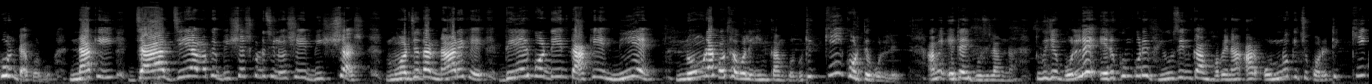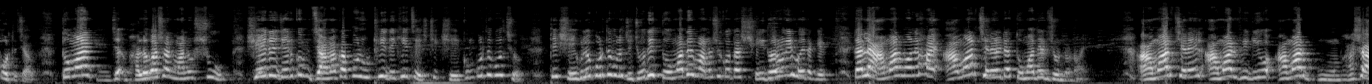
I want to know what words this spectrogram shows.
কোনটা করব। নাকি যা, যে আমাকে বিশ্বাস করেছিল সেই বিশ্বাস মর্যাদা না রেখে দিনের পর দিন তাকে নিয়ে নোংরা কথা বলে ইনকাম করব। ঠিক কি করতে বললে? আমি এটাই বুঝলাম না। তুমি যে বললে এরকম করে ভিউজ ইনকাম হবে না, আর অন্য কিছু করে, ঠিক কি করতে চাও? তোমার ভালোবাসার মানুষ সু, সে যেরকম জামা কাপড় উঠিয়ে দেখিয়েছে, ঠিক সেরকম করতে বলছো? ঠিক সেইগুলো করতে বলেছ? যদি তোমাদের মানসিকতা সেই ধরনের হয়ে থাকে, তাহলে আমার মনে হয় আমার চ্যানেলটা তোমাদের জন্য নয়। আমার চ্যানেল আমার ভিডিও আমার ভাষা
